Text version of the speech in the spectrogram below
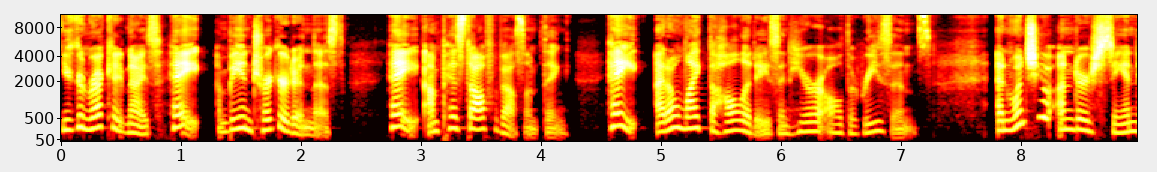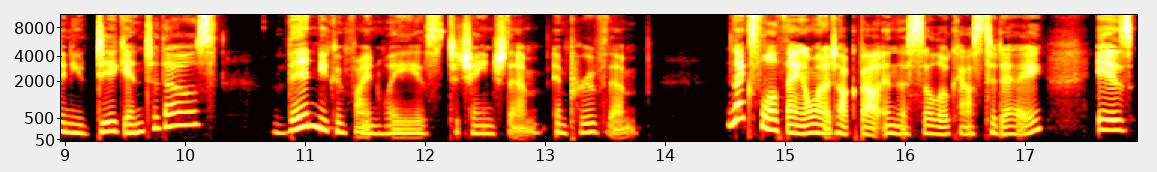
You can recognize, hey, I'm being triggered in this. Hey, I'm pissed off about something. Hey, I don't like the holidays, and here are all the reasons. And once you understand and you dig into those, then you can find ways to change them, improve them. Next little thing I want to talk about in this solo cast today is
